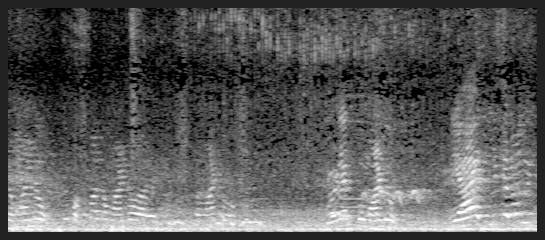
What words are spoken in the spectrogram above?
कमांडो कमांडो कमांडो। कमांडो। यार जल्दी करो जल्दी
